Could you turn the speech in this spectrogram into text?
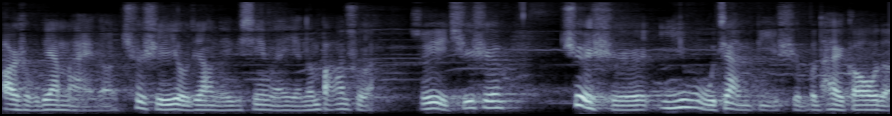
二手店买的，确实也有这样的一个新闻，也能扒出来。所以其实确实衣物占比是不太高的，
